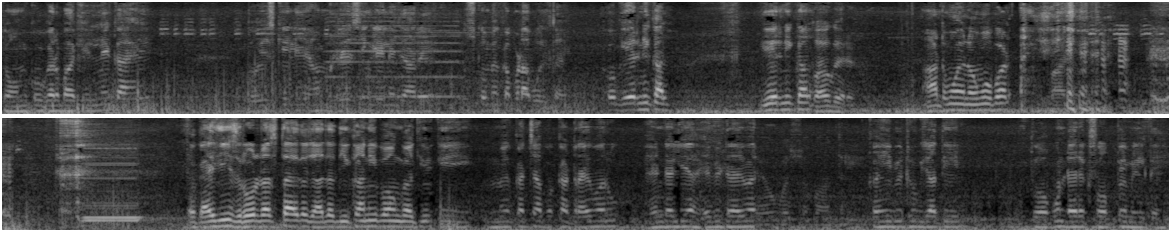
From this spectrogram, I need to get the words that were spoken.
तो हमको गरबा खेलने का है। तो इसके लिए हम ड्रेसिंग लेने जा रहे हैं। उसको मैं कपड़ा बोलता है। तो गेयर निकाल। गेयर निकाल। पाओ घर आठमो है नौमो पढ़। तो गाइस इस रोड रास्ता है तो ज़्यादा दिखा नहीं पाऊँगा क्योंकि मैं कच्चा पक्का ड्राइवर हूँ हैंडल या हैवी ड्राइवर कहीं भी ठुक जाती है। तो अपन डायरेक्ट शॉप पे मिलते हैं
